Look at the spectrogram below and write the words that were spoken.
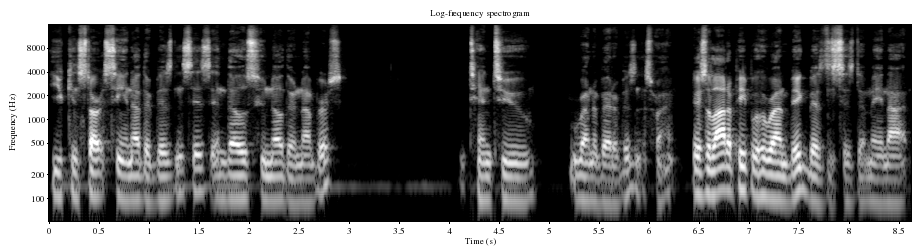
You can start seeing other businesses and those who know their numbers tend to run a better business, right? There's a lot of people who run big businesses that may not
